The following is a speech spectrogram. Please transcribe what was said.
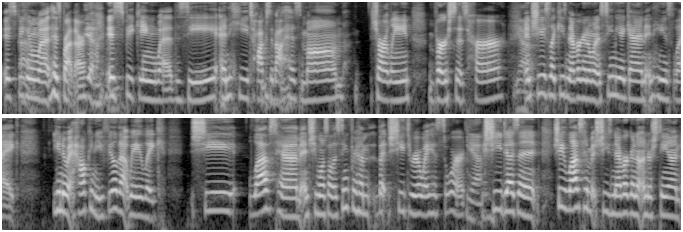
is speaking oh. with his brother Yeah. is speaking with Z and he talks about mm-hmm. his mom Charlene versus her. Yeah. and she's like he's never going to want to see me again. And he's like you know how can you feel that way? Like she loves him and she wants all this thing for him but she threw away his sword. Yeah. she doesn't she loves him but she's never going to understand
